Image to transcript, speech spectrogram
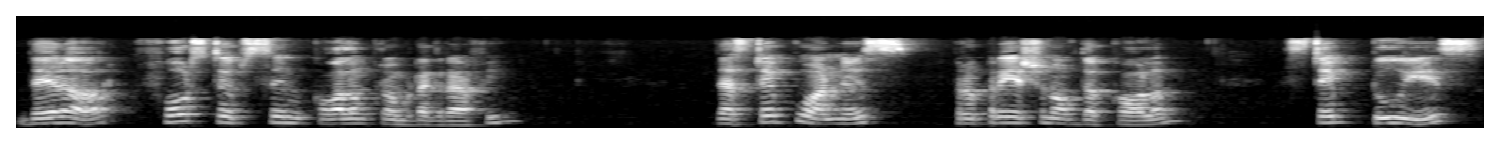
There are four steps in column chromatography. The step 1 is preparation of the column. Step 2 is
